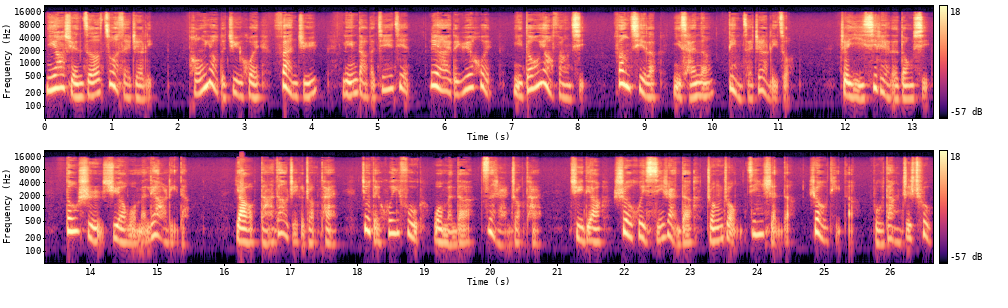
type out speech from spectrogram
你要选择坐在这里，朋友的聚会、饭局、领导的接见、恋爱的约会，你都要放弃。放弃了，你才能定在这里做。这一系列的东西都是需要我们料理的。要达到这个状态，就得恢复我们的自然状态，去掉社会洗染的种种精神的、肉体的不当之处。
